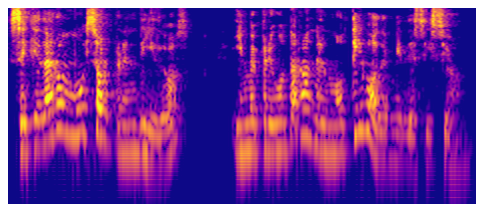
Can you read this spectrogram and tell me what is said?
Se quedaron muy sorprendidos y me preguntaron el motivo de mi decisión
